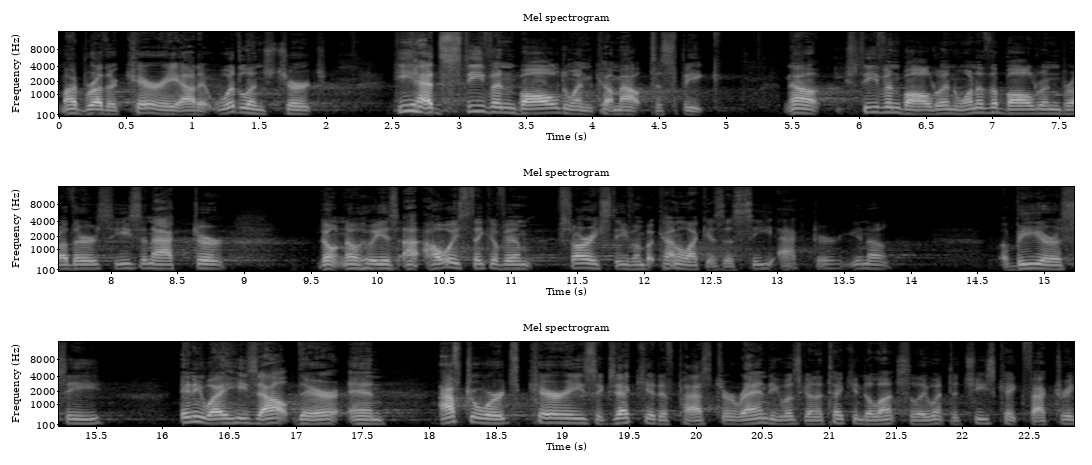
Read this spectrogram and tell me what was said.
my brother Kerry out at Woodlands Church, he had Stephen Baldwin come out to speak. Now, Stephen Baldwin, one of the Baldwin brothers, he's an actor. Don't know who he is. I always think of him, sorry, Stephen, but kind of like as a C actor, you know, a B or a C. Anyway, he's out there, and afterwards, Kerry's executive pastor, Randy, was going to take him to lunch, so they went to Cheesecake Factory.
